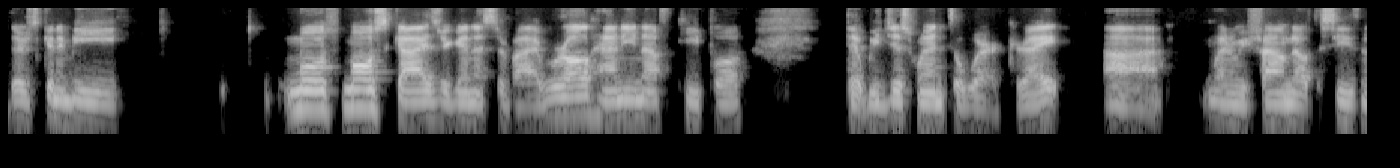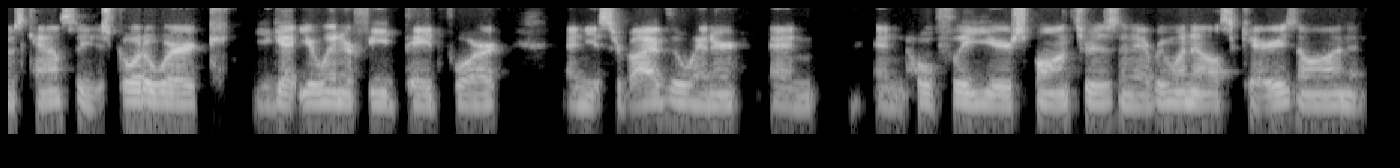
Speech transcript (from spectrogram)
there's going to be most most guys are going to survive. We're all handy enough people that we just went to work, right? Uh, when we found out the season was canceled, you just go to work, you get your winter feed paid for, and you survive the winter, and and hopefully your sponsors and everyone else carries on, and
